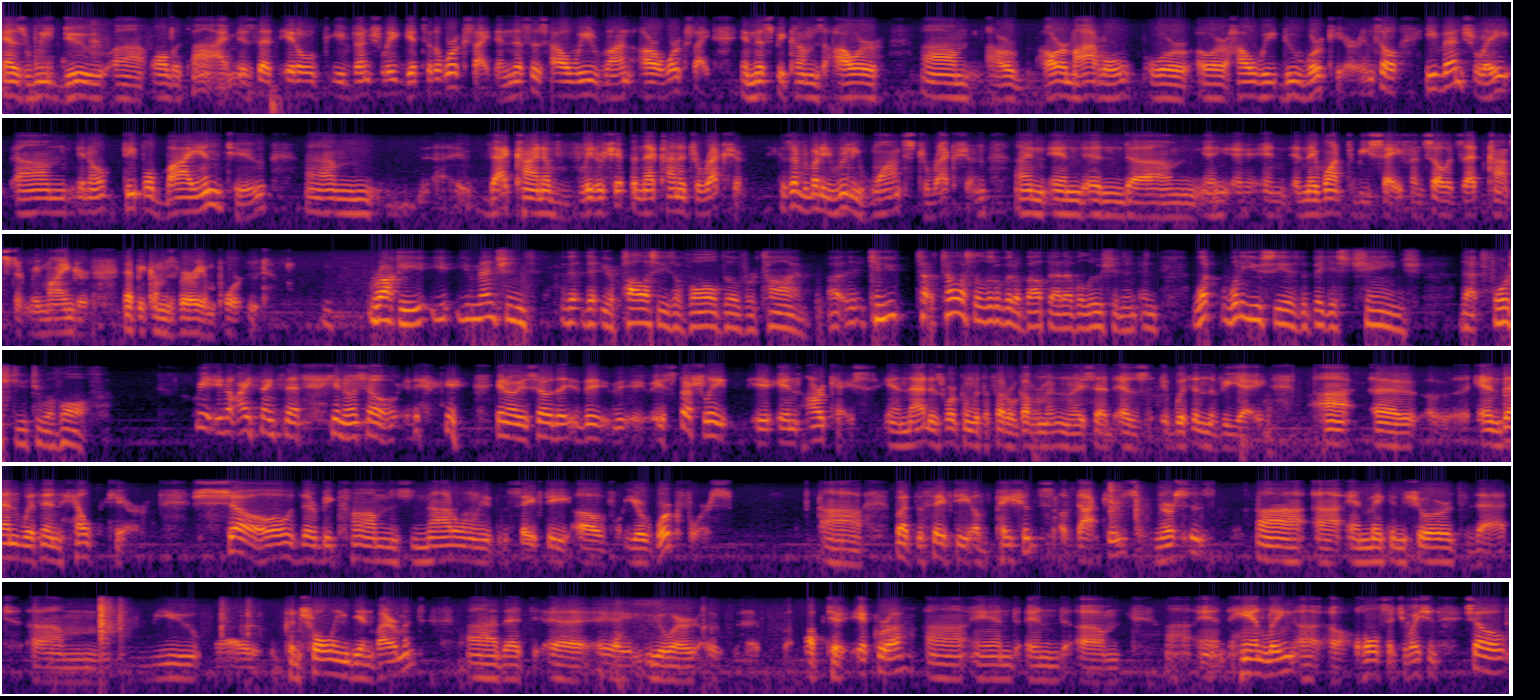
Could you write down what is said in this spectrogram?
as we do uh, all the time is that it'll eventually get to the work site. And this is how we run our work site. And this becomes our um, our our model or or how we do work here. And so eventually, um, you know, people buy into um, that kind of leadership and that kind of direction because everybody really wants direction and and and, um, and and they want to be safe. And so it's that constant reminder that becomes very important. Rocky, you, you mentioned that, that your policies evolved over time. Uh, can you t- tell us a little bit about that evolution and, and what what do you see as the biggest change that forced you to evolve? Well, you know, I think that you know, so you know, so the the especially in our case, and that is working with the federal government, and I said as within the VA, uh, uh, and then within healthcare. So there becomes not only the safety of your workforce, uh, but the safety of patients, of doctors, nurses, uh, uh, and making sure that um, you are controlling the environment, that uh, you are uh, up to ICRA and and um, and handling a whole situation. So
